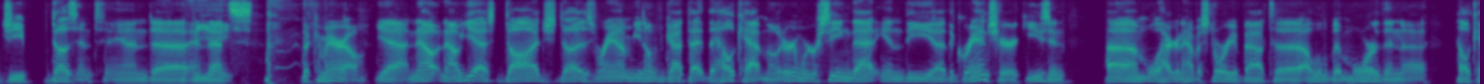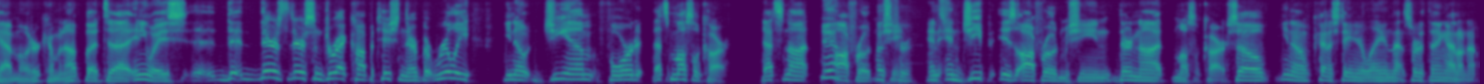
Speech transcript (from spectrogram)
Jeep doesn't and uh and that's the Camaro. Yeah. Now, now, yes, Dodge does ram. You know, we've got that the Hellcat motor, and we're seeing that in the uh, the Grand Cherokees, and um, we're going to have a story about uh, a little bit more than uh, Hellcat motor coming up. But uh, anyways, uh, th- there's there's some direct competition there, but really, you know, GM, Ford, that's muscle car. That's not Yeah, off-road that's machine. true. And That's and Jeep is off-road machine. They're not muscle car. So you know, kind of stay in your lane, that sort of thing. I don't know.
